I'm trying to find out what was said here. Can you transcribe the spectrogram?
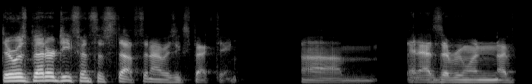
there was better defensive stuff than I was expecting. Um, and as everyone I've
